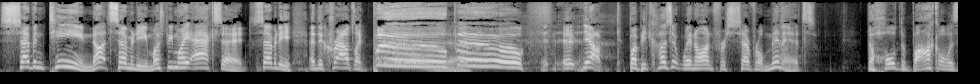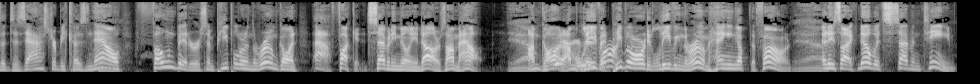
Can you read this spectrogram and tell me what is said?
seventeen, not seventy. Must be my accent, seventy. And the crowd's like, boo, boo. It- yeah, but because it went on for several minutes, the whole debacle was a disaster because now phone bidders and people are in the room going, ah, fuck it, it's seventy million dollars. I'm out. Yeah. I'm gone. Yeah, I'm leaving. People are already leaving the room, hanging up the phone. Yeah. And he's like, no, it's 17.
